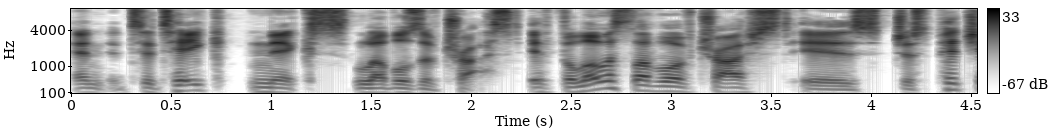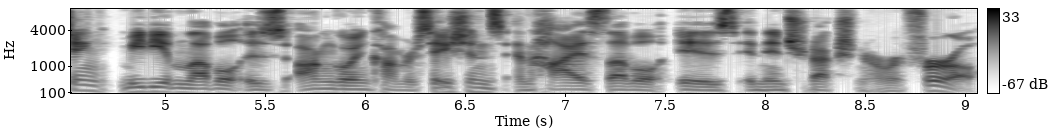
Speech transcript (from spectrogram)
and to take Nick's levels of trust. If the lowest level of trust is just pitching, medium level is ongoing conversations, and highest level is an introduction or referral,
